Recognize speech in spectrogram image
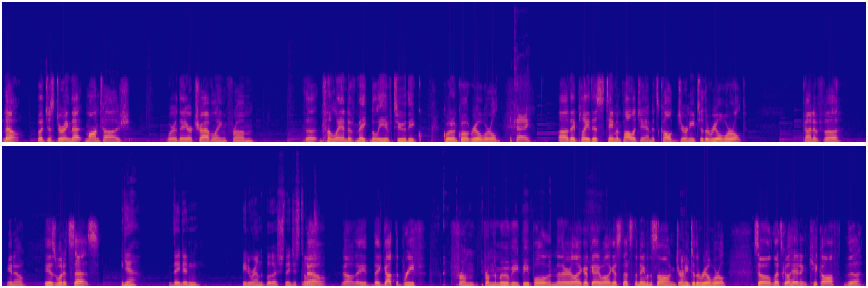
No, but just during that montage where they are traveling from the the land of make believe to the quote unquote real world, Okay. Uh, they play this Tame Impala jam. It's called Journey to the Real World. Kind of, uh, you know, is what it says. Yeah. They didn't beat around the bush. They just told No, no, they they got the brief from from the movie people, and then they're like, okay, well, I guess that's the name of the song, Journey to the Real World. So let's go ahead and kick off the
